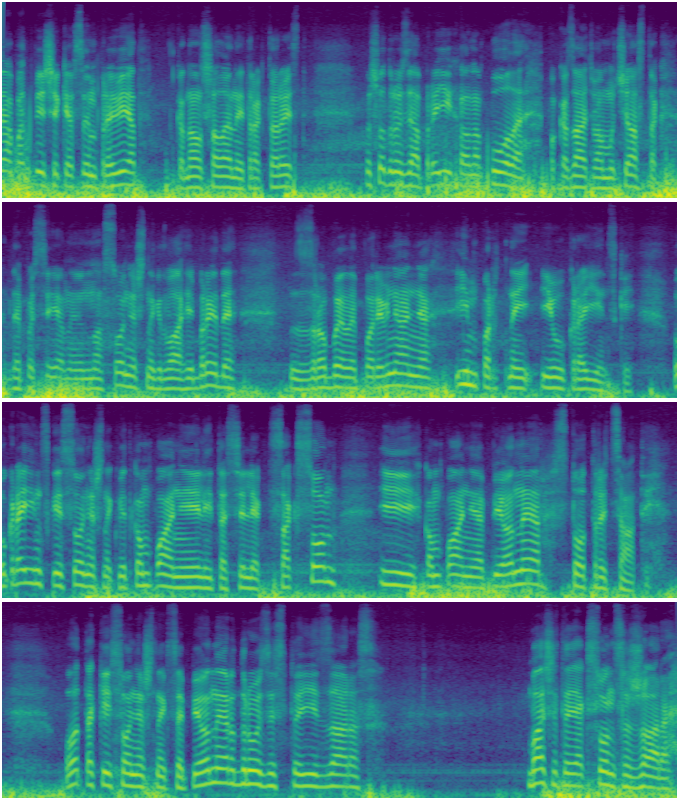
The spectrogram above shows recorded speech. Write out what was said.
Друзі, підписчики, всім привіт! Канал Шалений Тракторист. Ну що, друзі, приїхав на поле показати вам участок, де посіяний у нас соняшник, два гібриди. Зробили порівняння імпортний і український. Український соняшник від компанії Elita Select Saxon і компанія Pioneer 130. От такий соняшник це Pioneer, друзі, стоїть зараз. Бачите, як сонце жаре,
